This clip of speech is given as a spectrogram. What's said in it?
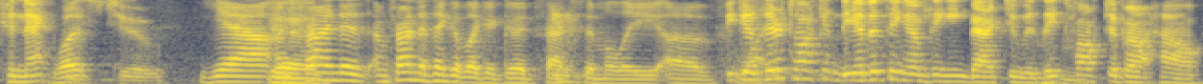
connect What? these two? Yeah, I'm trying to I'm trying to think of like a good facsimile of Because they're talking. The other thing I'm thinking back to is they Mhm. talked about how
